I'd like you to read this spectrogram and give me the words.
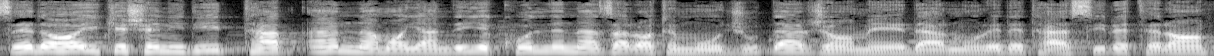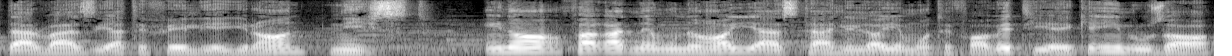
صداهایی که شنیدید طبعا نماینده کل نظرات موجود در جامعه در مورد تاثیر ترامپ در وضعیت فعلی ایران نیست. اینا فقط نمونه هایی از تحلیل های متفاوتیه که این روزا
